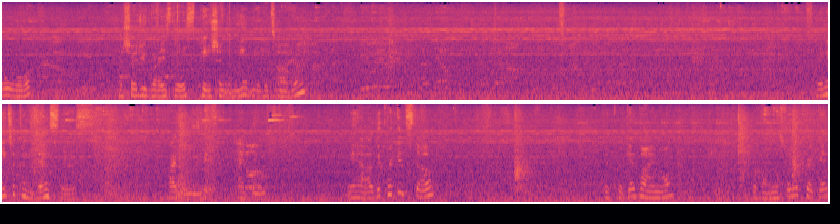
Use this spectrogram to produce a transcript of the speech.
go walk. I showed you guys this patiently the other time. They need to condense this. I believe. I think. They have the Cricut stuff. The Cricut vinyl. The vinyls for your Cricut.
